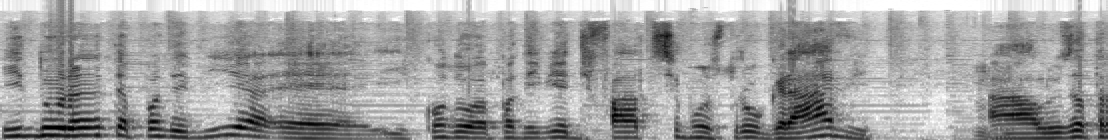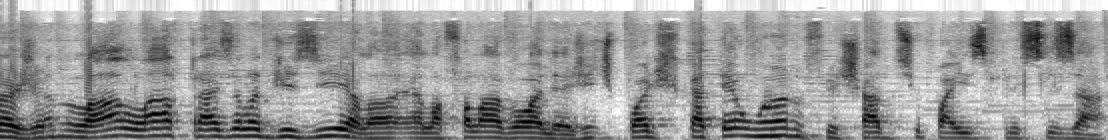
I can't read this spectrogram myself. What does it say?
E durante a pandemia, é, e quando a pandemia de fato se mostrou grave, uhum. a Luísa Trajano lá, lá atrás ela dizia, ela, ela falava, olha, a gente pode ficar até um ano fechado se o país precisar.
